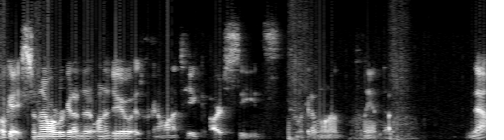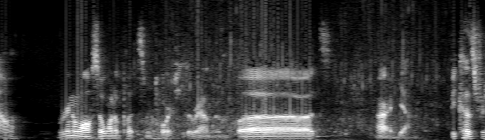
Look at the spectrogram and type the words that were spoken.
Okay, so now what we're going to want to do is we're going to want to take our seeds, and we're going to want to plant them. Now, we're going to also want to put some torches around them, but... Alright, yeah. Because for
